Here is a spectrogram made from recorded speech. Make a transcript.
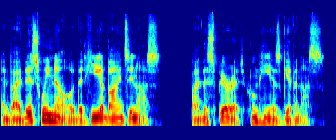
And by this we know that he abides in us, by the Spirit whom he has given us.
